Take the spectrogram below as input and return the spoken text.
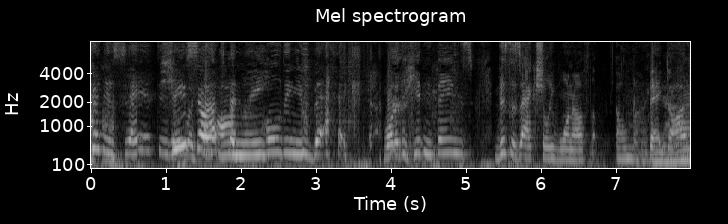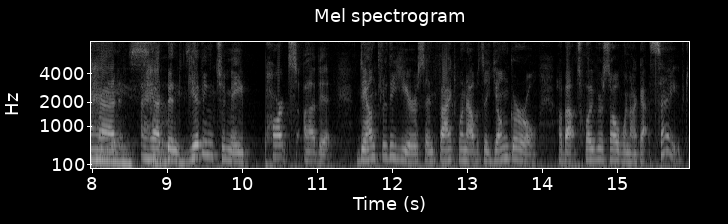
Couldn't you say it today? She's so God's been ornery. holding you back. What are the hidden things? This is actually one of them. Oh my. that God had Nice, had been giving to me parts of it down through the years. In fact, when I was a young girl, about 12 years old, when I got saved,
